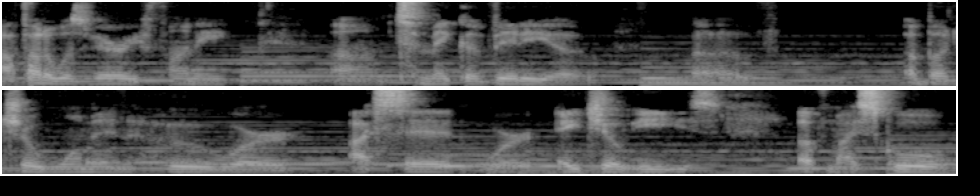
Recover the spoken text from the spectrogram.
I thought it was very funny um, to make a video of a bunch of women who were, I said, were HOEs of my school.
